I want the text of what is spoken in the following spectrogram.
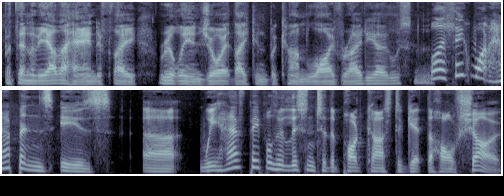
but then on the other hand, if they really enjoy it, they can become live radio listeners. Well, I think what happens is uh, we have people who listen to the podcast to get the whole show,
